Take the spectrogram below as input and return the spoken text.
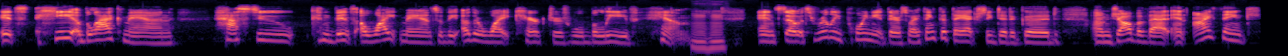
it's he, a black man, has to convince a white man so the other white characters will believe him. Mm-hmm. And so it's really poignant there. So I think that they actually did a good um, job of that. And I think,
